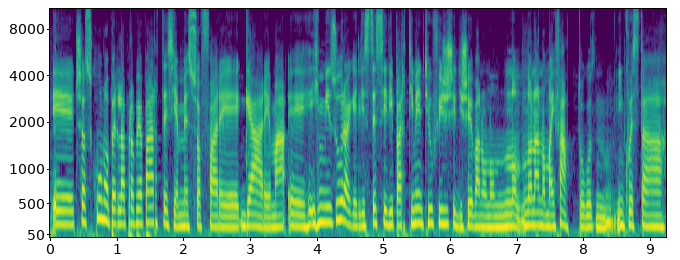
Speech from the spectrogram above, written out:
E ciascuno per la propria parte si è messo a fare gare, ma eh, in misura che gli stessi dipartimenti uffici ci dicevano non, non, non hanno hanno mai fatto in, questa,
